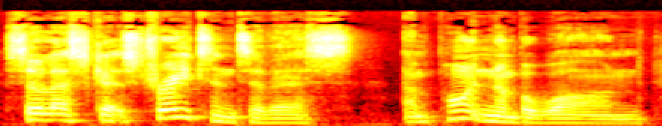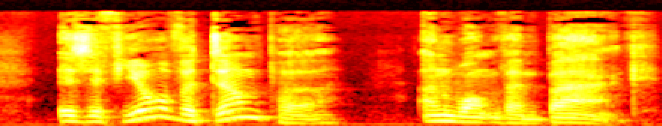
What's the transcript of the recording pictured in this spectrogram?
So let's get straight into this. And point number one is if you're the dumper and want them back.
